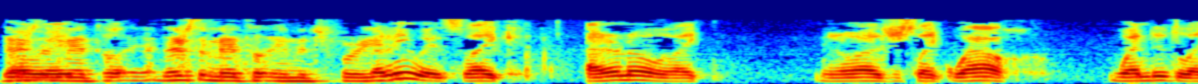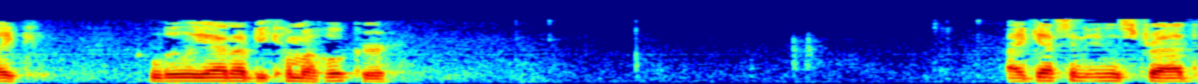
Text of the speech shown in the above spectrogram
There's Alright. a mental there's a mental image for you. But anyways, like I don't know, like you know, I was just like, wow, when did like Liliana become a hooker? I guess in Innistrad.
